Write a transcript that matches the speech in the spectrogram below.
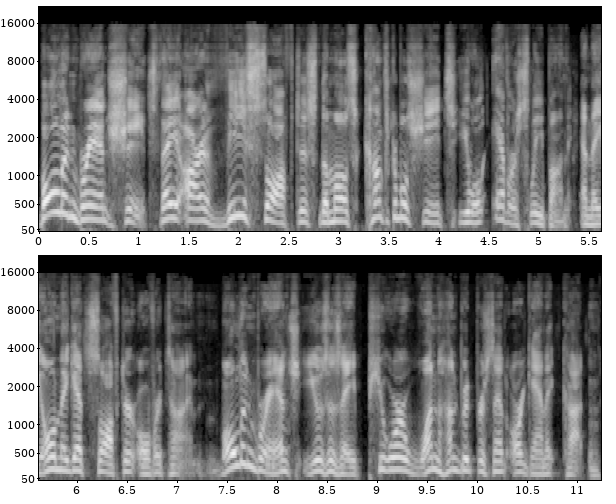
Boll & Branch sheets. They are the softest, the most comfortable sheets you will ever sleep on, and they only get softer over time. Boll & Branch uses a pure 100% organic cotton.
